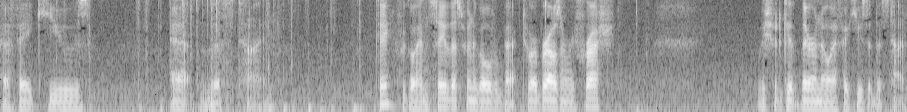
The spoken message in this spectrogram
FAQs at this time. Okay, if we go ahead and save this, we're going to go over back to our browser and refresh. We should get there are no FAQs at this time.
